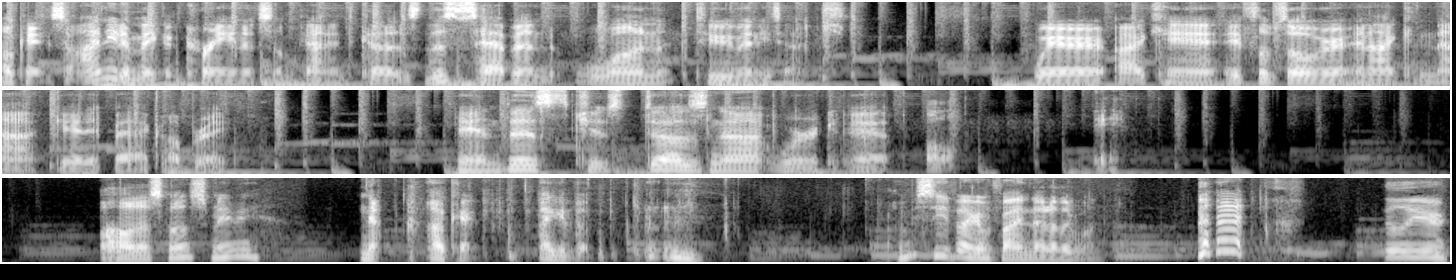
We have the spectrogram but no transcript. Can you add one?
Okay, so I need to make a crane of some kind, because this has happened one too many times. Where I can't, it flips over and I cannot get it back upright. And this just does not work at all. Oh, that's close, maybe? No, okay, I give up. Let me see if I can find that other one. Still here.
